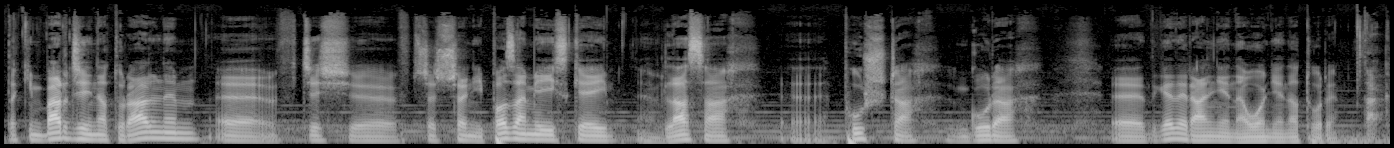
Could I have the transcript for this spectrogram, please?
takim bardziej naturalnym, e, gdzieś e, w przestrzeni pozamiejskiej, w lasach, e, puszczach, górach, generalnie na łonie natury. Tak.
